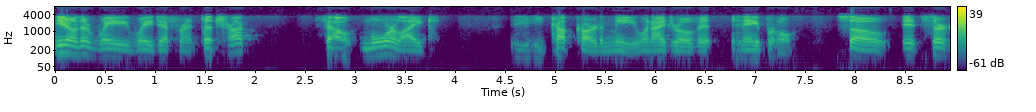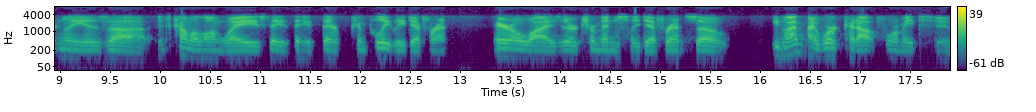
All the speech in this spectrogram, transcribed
You know, they're way, way different. The truck felt more like the cup car to me when I drove it in April. So it certainly is. Uh, it's come a long ways. They they they're completely different. Aero wise, they're tremendously different. So, you know, I have my work cut out for me to,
